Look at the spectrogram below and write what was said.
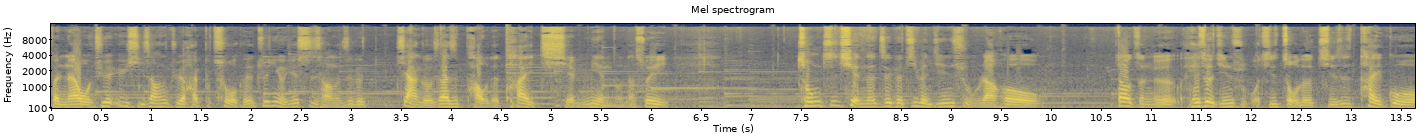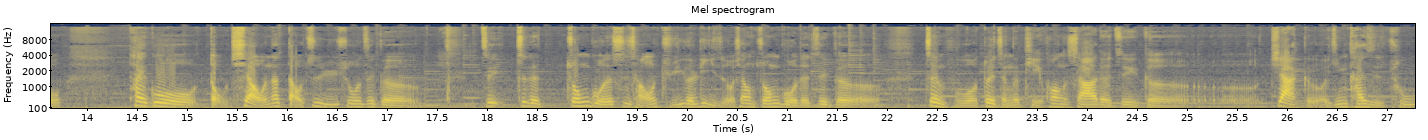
本来我觉得预期上是觉得还不错，可是最近有些市场的这个价格实在是跑得太前面了。那所以从之前的这个基本金属，然后到整个黑色金属，我其实走的其实太过。太过陡峭，那导致于说这个这这个中国的市场，我举一个例子哦，像中国的这个政府哦，对整个铁矿砂的这个价格已经开始出，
